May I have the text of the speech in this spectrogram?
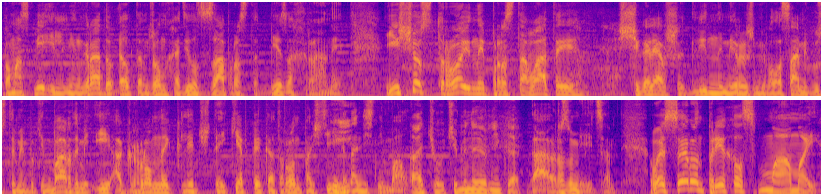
По Москве и Ленинграду Элтон Джон ходил запросто, без охраны. Еще стройный, простоватый, щеголявший длинными рыжими волосами, густыми бакенбардами и огромной клетчатой кепкой, которую он почти И? никогда не снимал. А чучами наверняка. Да, разумеется. В СССР он приехал с мамой.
